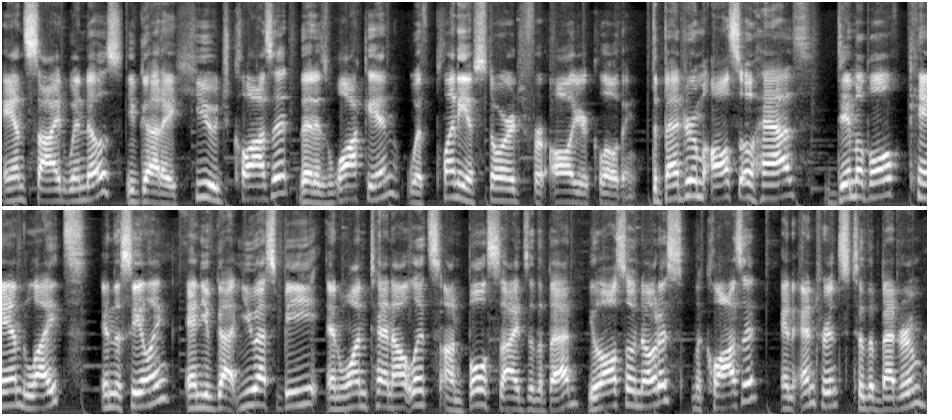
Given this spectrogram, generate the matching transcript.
and side windows. You've got a huge closet that is walk-in with plenty of storage for all your clothing. The bedroom also has dimmable canned lights in the ceiling and you've got USB and 110 outlets on both sides of the bed. You'll also notice the closet and entrance to the bedroom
